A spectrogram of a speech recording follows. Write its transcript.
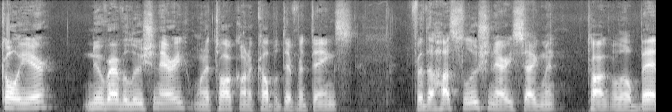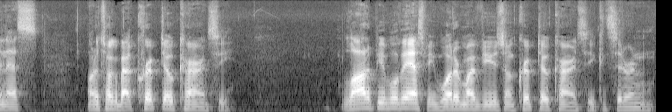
Cole here, new revolutionary. Want to talk on a couple different things. For the Hustolutionary segment, talking a little business, I want to talk about cryptocurrency. A lot of people have asked me, what are my views on cryptocurrency? Considering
